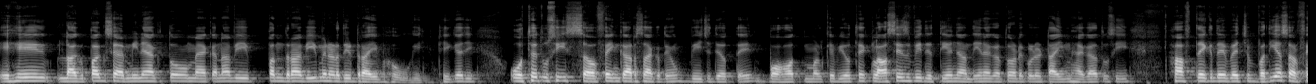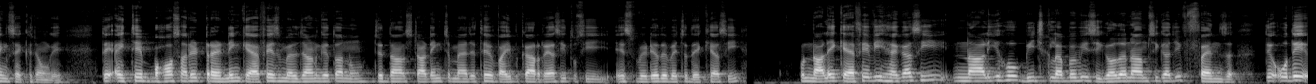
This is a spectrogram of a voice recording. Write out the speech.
ਇਹ ਲਗਭਗ ਸੈਮੀਨੈਕ ਤੋਂ ਮੈਂ ਕਹਿੰਦਾ ਵੀ 15-20 ਮਿੰਟ ਦੀ ਡਰਾਈਵ ਹੋਊਗੀ, ਠੀਕ ਹੈ ਜੀ। ਉੱਥੇ ਤੁਸੀਂ ਸਰਫਿੰਗ ਕਰ ਸਕਦੇ ਹੋ ਬੀਚ ਦੇ ਉੱਤੇ, ਬਹੁਤ ਮਤਲਬ ਕਿ ਵੀ ਉੱਥੇ ਕਲਾਸਿਸ ਵੀ ਦਿੱਤੀਆਂ ਜਾਂਦੀਆਂ ਨੇ, ਅਗਰ ਤੁਹਾਡੇ ਕੋਲ ਟਾਈਮ ਹੈਗਾ, ਤੁਸੀਂ ਹਫ਼ਤੇ ਕੁ ਦੇ ਵਿੱਚ ਵਧੀਆ ਸਰਫਿੰਗ ਸਿੱਖ ਜਾਓਗੇ। ਤੇ ਇੱਥੇ ਬਹੁਤ ਸਾਰੇ ਟ੍ਰੈਂਡਿੰਗ ਕੈਫੇਜ਼ ਮਿਲ ਜਾਣਗੇ ਤੁਹਾਨੂੰ, ਜਿੱਦਾਂ ਸਟਾਰਟਿੰਗ 'ਚ ਮੈਂ ਜਿੱਥੇ ਵਾਈਬ ਕਰ ਰਿਹਾ ਸੀ, ਤੁਸੀਂ ਇਸ ਵੀਡੀਓ ਦੇ ਵਿੱਚ ਦੇਖਿਆ ਸੀ। ਉਹ ਨਾਲੇ ਕੈਫੇ ਵੀ ਹੈਗਾ ਸੀ, ਨਾਲ ਹੀ ਉਹ ਬੀਚ ਕਲੱਬ ਵੀ ਸੀਗਾ, ਉਹਦਾ ਨਾਮ ਸੀਗਾ ਜੀ ਫੈਨਜ਼ ਤੇ ਉਹਦੇ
